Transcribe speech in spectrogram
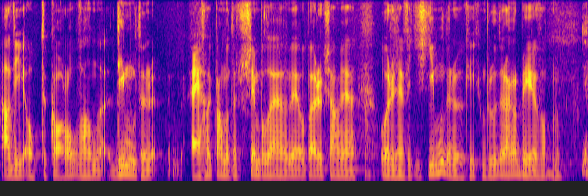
Had hij op de korrel van eh, die moeten, eigenlijk kwam het er simpel eh, mee op ik zou ja, hoor eens eventjes, je moet er nu kijken broeder, een beer van me.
